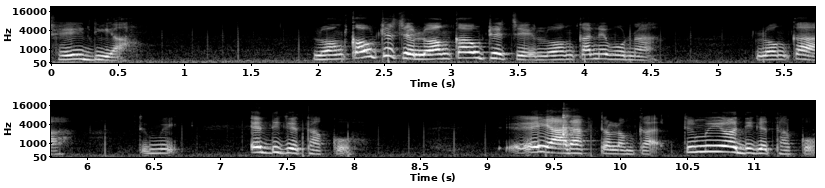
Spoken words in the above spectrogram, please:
সেই দিয়া। লঙ্কা উঠেছে লঙ্কা উঠেছে, লঙ্কা নেব না। লঙ্কা, তুমি এদিকে থাকো। এই আর একটা লঙ্কা, তুমি ওদিকে থাকো।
